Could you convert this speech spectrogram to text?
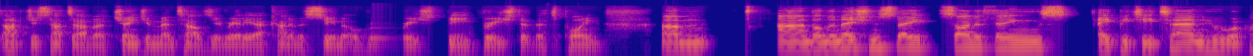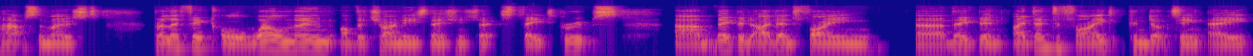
have just had to have a change in mentality. Really, I kind of assume it will reach, be breached at this point. Um, and on the nation state side of things, APT10, who were perhaps the most prolific or well known of the Chinese nation state groups, um, they've been identifying. Uh, they've been identified conducting a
